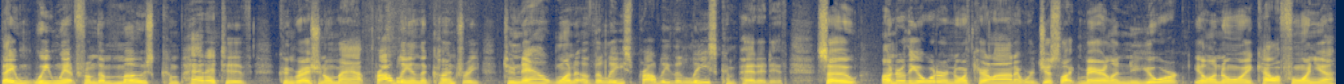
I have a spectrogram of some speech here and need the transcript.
They, we went from the most competitive congressional map, probably in the country, to now one of the least, probably the least competitive. So, under the order in North Carolina, we're just like Maryland, New York, Illinois, California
